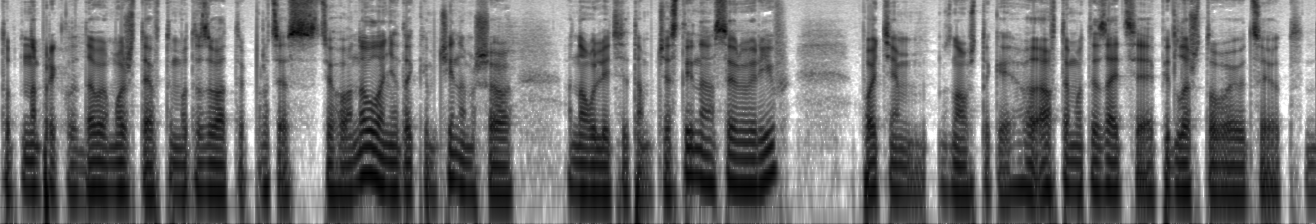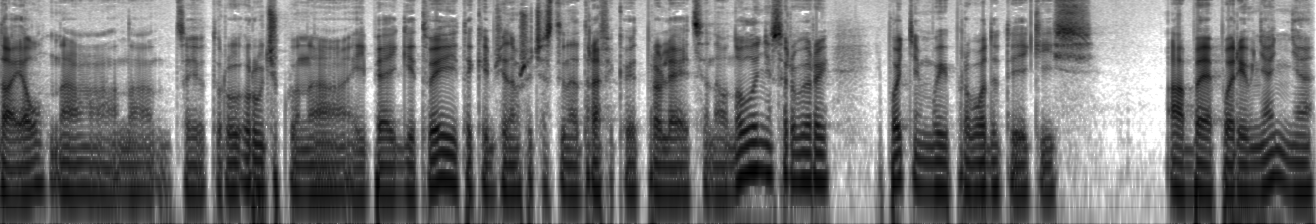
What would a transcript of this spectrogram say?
Тобто, наприклад, да, ви можете автоматизувати процес цього оновлення таким чином, що оновлюється там частина серверів, Потім, знову ж таки, автоматизація підлаштовує цей от dial на на цей от ручку на API Gateway, таким чином, що частина трафіку відправляється на оновлені сервери, і потім ви проводите якісь АБ-порівняння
